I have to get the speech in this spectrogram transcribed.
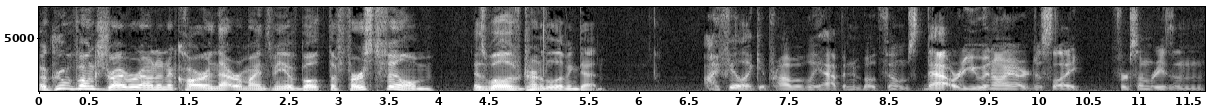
A group of punks drive around in a car and that reminds me of both the first film as well as Return of the Living Dead. I feel like it probably happened in both films. That or you and I are just like, for some reason.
